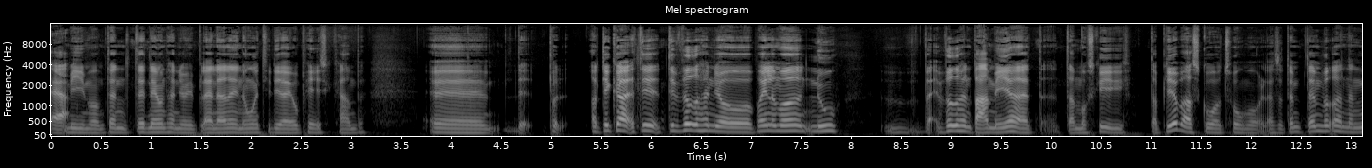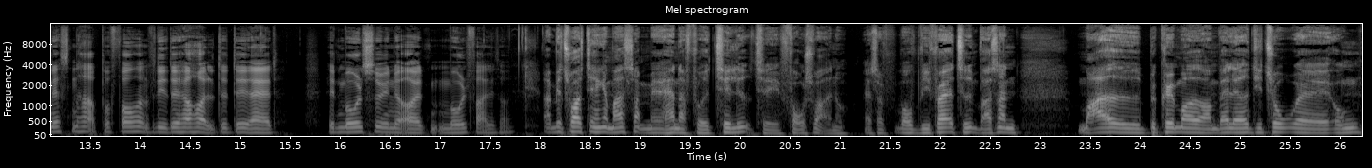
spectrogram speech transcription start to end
Ja. minimum. Den, det nævnte han jo blandt andet i nogle af de der europæiske kampe. Øh, det, på, og det, gør, det, det ved han jo på en eller anden måde nu, ved han bare mere, at der måske der bliver bare scoret to mål. Altså dem, dem ved han, han næsten har på forhånd, fordi det her hold, det, det er et, et målsøgende og et målfarligt hold. Jamen, Jeg tror også, det hænger meget sammen med, at han har fået tillid til forsvaret nu. Altså, hvor vi før i tiden var sådan meget bekymrede om, hvad lavede de to øh, unge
